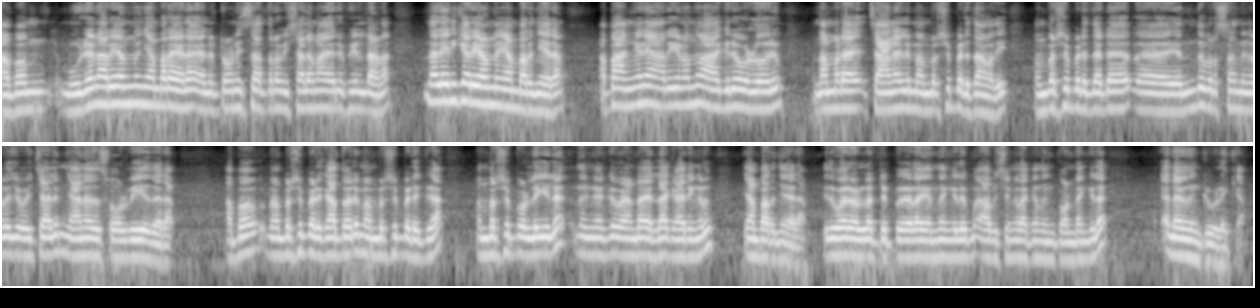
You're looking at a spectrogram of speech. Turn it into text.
അപ്പം മുഴുവൻ അറിയാമെന്ന് ഞാൻ പറയാല ഇലക്ട്രോണിക്സ് അത്ര വിശാലമായ ഒരു ഫീൽഡാണ്. എന്നാലും എനിക്കറിയാമെന്ന് ഞാൻ പറഞ്ഞുതരാം. അപ്പം അങ്ങനെ അറിയണമെന്നും ആഗ്രഹമുള്ളവരും നമ്മുടെ ചാനലിൽ മെമ്പർഷിപ്പ് എടുത്താൽ മതി. മെമ്പർഷിപ്പ് എടുത്തിട്ട് എന്ത് പ്രശ്നം നിങ്ങൾ ചോദിച്ചാലും ഞാനത് സോൾവ് ചെയ്ത് തരാം. അപ്പോൾ മെമ്പർഷിപ്പ് എടുക്കാത്തവർ മെമ്പർഷിപ്പ് എടുക്കുക. മെമ്പർഷിപ്പ് ഉള്ളിൽ നിങ്ങൾക്ക് വേണ്ട എല്ലാ കാര്യങ്ങളും ഞാൻ പറഞ്ഞു തരാം ഇതുപോലെയുള്ള ടിപ്പുകൾ എന്തെങ്കിലും ആവശ്യങ്ങളൊക്കെ നിങ്ങൾക്ക് ഉണ്ടെങ്കിൽ എന്നെ നിങ്ങൾക്ക് വിളിക്കാം.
